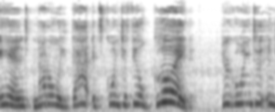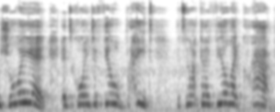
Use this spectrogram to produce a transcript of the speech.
And not only that, it's going to feel good. You're going to enjoy it. It's going to feel right. It's not going to feel like crap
